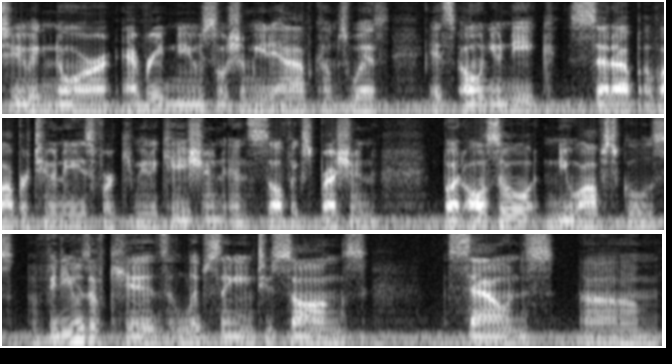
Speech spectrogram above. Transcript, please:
to ignore. Every new social media app comes with its own unique setup of opportunities for communication and self-expression but also new obstacles. Videos of kids lip singing to songs sounds um,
